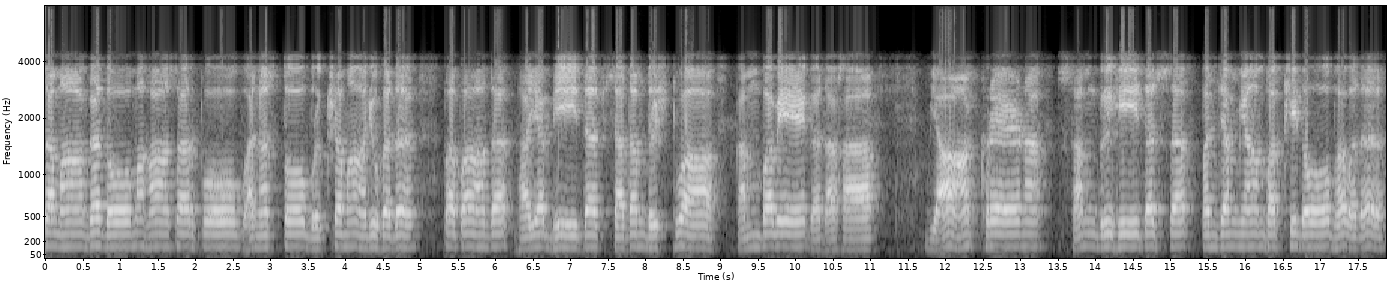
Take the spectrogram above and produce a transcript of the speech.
समागतो महासर्पो वनस्थो वृक्षमारुहद पपादभयभीदः शतं दृष्ट्वा कम्पवेगदः। व्याघ्रेण सङ्गृहीतः स पञ्चम्यां भक्षितो भवद।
